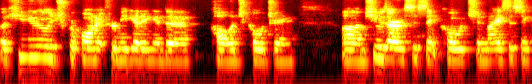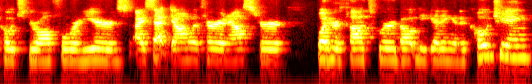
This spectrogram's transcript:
a huge proponent for me getting into college coaching, um, she was our assistant coach and my assistant coach through all four years. I sat down with her and asked her what her thoughts were about me getting into coaching.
